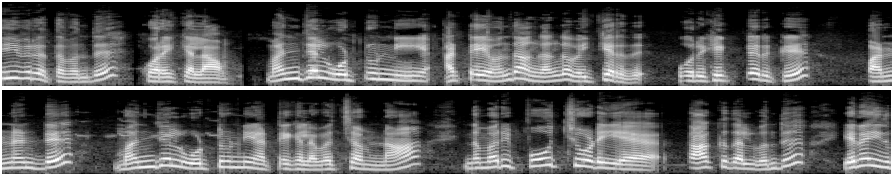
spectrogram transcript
தீவிரத்தை வந்து குறைக்கலாம். மஞ்சள் ஒட்டுண்ணி அட்டையை வந்து அங்கங்கே வைக்கிறது. ஒரு ஹெக்டருக்கு பன்னெண்டு மஞ்சள் ஒட்டுண்ணி அட்டைகளை வச்சோம்னா இந்த மாதிரி பூச்சியோடைய தாக்குதல் வந்து ஏன்னா இது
